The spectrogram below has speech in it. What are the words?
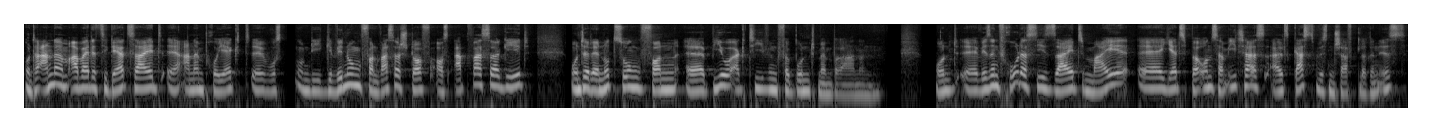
Unter anderem arbeitet sie derzeit äh, an einem Projekt, äh, wo es um die Gewinnung von Wasserstoff aus Abwasser geht, unter der Nutzung von äh, bioaktiven Verbundmembranen. Und äh, wir sind froh, dass sie seit Mai jetzt bei uns am ITAS als Gastwissenschaftlerin ist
